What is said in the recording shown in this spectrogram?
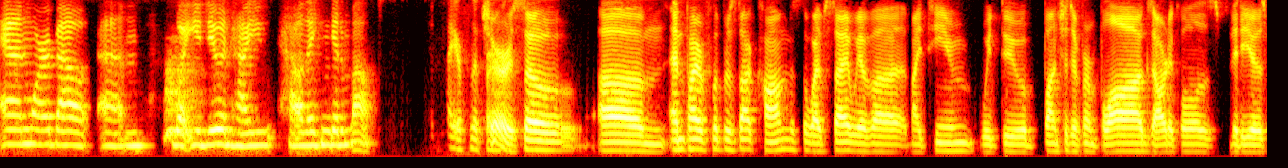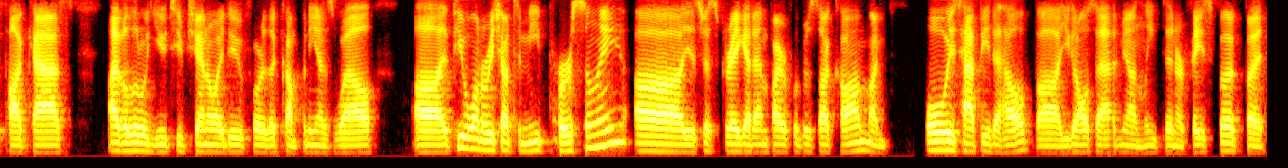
and more about um, what you do and how you how they can get involved. Empire Flippers? Sure. So um, empireflippers.com is the website. We have uh, my team. We do a bunch of different blogs, articles, videos, podcasts. I have a little YouTube channel I do for the company as well. Uh, if people want to reach out to me personally, uh, it's just greg at empireflippers.com. I'm always happy to help. Uh, you can also add me on LinkedIn or Facebook, but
